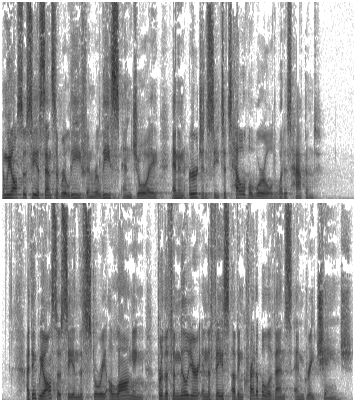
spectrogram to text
And we also see a sense of relief and release and joy and an urgency to tell the world what has happened. I think we also see in this story a longing for the familiar in the face of incredible events and great change.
